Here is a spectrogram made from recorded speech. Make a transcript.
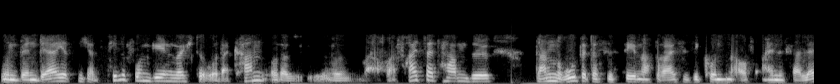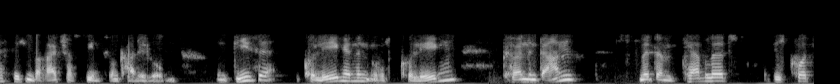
Und wenn der jetzt nicht ans Telefon gehen möchte oder kann oder äh, auch mal Freizeit haben will, dann routet das System nach 30 Sekunden auf einen verlässlichen Bereitschaftsdienst zum Kardiologen. Und diese Kolleginnen und Kollegen können dann mit dem Tablet sich kurz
